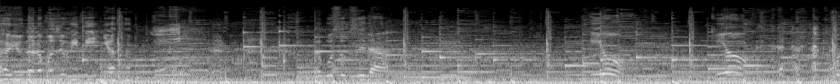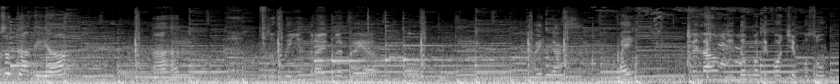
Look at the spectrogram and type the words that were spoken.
Ayun na naman yung ngiti niya. Nabusog sila. Kiyo! Kiyo! Busog ka, Kiyo? Ah, busog din yung driver kaya. Ay, gas. Ay, kailangan daw pati kotse busog.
